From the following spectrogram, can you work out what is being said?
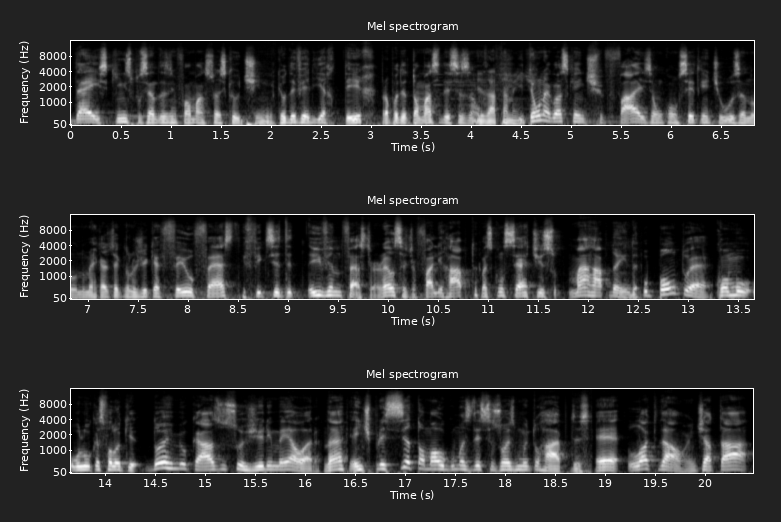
10, 15% das informações que eu tinha, que eu deveria ter pra poder tomar essa decisão. Exatamente. E tem um negócio que a gente faz, é um conceito que a gente usa no, no mercado de tecnologia, que é fail fast e fix it even faster, né? Ou seja, fale rápido, mas conserte isso mais rápido ainda. O ponto é, como o Lucas falou aqui, 2 mil casos surgiram em meia hora, né? A gente precisa tomar algumas decisões muito rápidas. É, lockdown, a gente já tá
